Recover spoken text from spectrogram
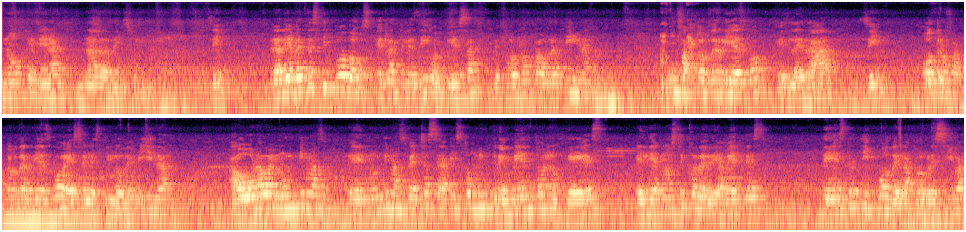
no generan nada de insulina, ¿sí? La diabetes tipo 2 es la que les digo, empieza de forma paulatina. Un factor de riesgo es la edad, ¿sí? Otro factor de riesgo es el estilo de vida, Ahora o en últimas, en últimas fechas se ha visto un incremento en lo que es el diagnóstico de diabetes de este tipo, de la progresiva,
